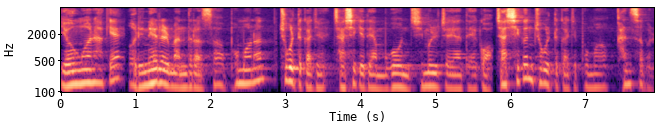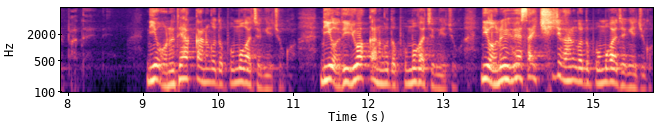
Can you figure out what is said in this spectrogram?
영원하게 어린애를 만들어서 부모는 죽을 때까지 자식에 대한 무거운 짐을 져야 되고 자식은 죽을 때까지 부모 간섭을 받아야 돼. 네 어느 대학 가는 것도 부모가 정해주고, 네 어디 유학 가는 것도 부모가 정해주고, 네 어느 회사에 취직하는 것도 부모가 정해주고,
